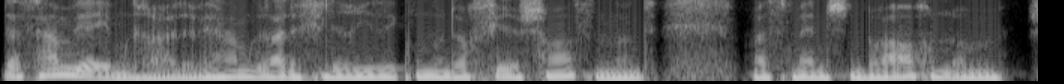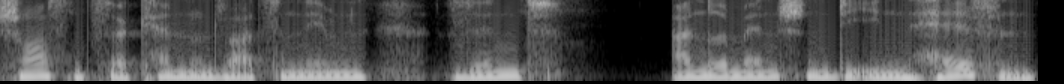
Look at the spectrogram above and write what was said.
das haben wir eben gerade. Wir haben gerade viele Risiken und auch viele Chancen. Und was Menschen brauchen, um Chancen zu erkennen und wahrzunehmen, sind andere Menschen, die ihnen helfen,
